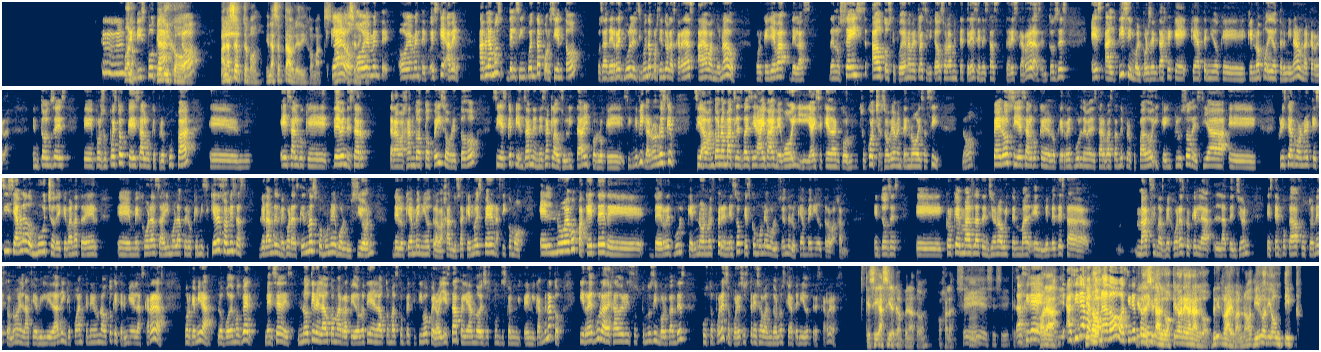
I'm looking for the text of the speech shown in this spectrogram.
Bueno, en disputa, ¿qué dijo? ¿no? Y- Unacceptable, inaceptable, dijo Max. Claro, equipo. obviamente, obviamente. Es que, a ver, hablamos del 50%, o sea, de Red Bull, el 50% de las carreras ha abandonado, porque lleva de las de los seis autos que podían haber clasificado solamente tres en estas tres carreras. Entonces, es altísimo el porcentaje que, que ha tenido que, que no ha podido terminar una carrera. Entonces, eh, por supuesto que es algo que preocupa, eh, es algo que deben de estar trabajando a tope y sobre todo si es que piensan en esa clausulita y por lo que significa, ¿no? No es que si abandona Max les va a decir, ay, va, me voy y ahí se quedan con su coche. Obviamente no es así, ¿no? Pero sí es algo que lo que Red Bull debe de estar bastante preocupado y que incluso decía eh, Christian Horner que sí, se ha hablado mucho de que van a traer eh, mejoras a Imola, pero que ni siquiera son esas grandes mejoras, que es más como una evolución de lo que han venido trabajando. O sea, que no esperen así como el nuevo paquete de, de Red Bull, que no, no esperen eso, que es como una evolución de lo que han venido trabajando. Entonces, eh, creo que más la atención ahorita, en- en vez de estas máximas mejoras, creo que la, la atención está enfocada justo en esto, ¿no? En la fiabilidad y en que puedan tener un auto que termine las carreras. Porque mira, lo podemos ver, Mercedes no tiene el auto más rápido, no tiene el auto más competitivo, pero ahí está peleando esos puntos en, en el campeonato. Y Red Bull ha dejado ir esos puntos importantes justo por eso, por esos tres abandonos que ha tenido en tres carreras. Que siga así el campeonato, ¿eh? ojalá. Sí, sí, sí. que Así de. Ahora, así de quiero- abandonado o así de Quiero decir algo, quiero agregar algo. Grid Rival, ¿no? Diego dio un tip.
